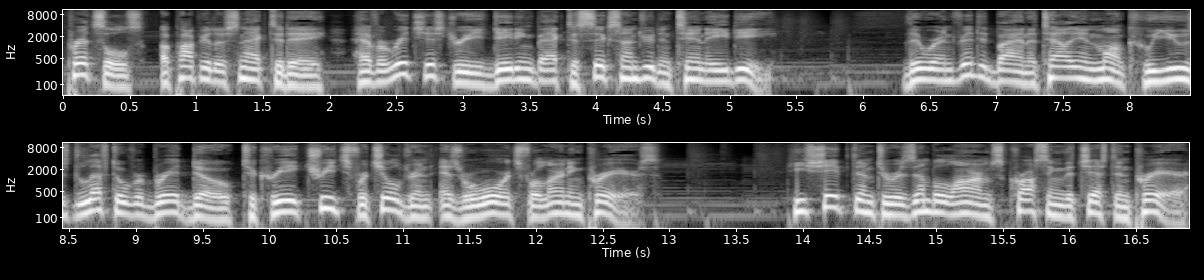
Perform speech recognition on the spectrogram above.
Pretzels, a popular snack today, have a rich history dating back to 610 AD. They were invented by an Italian monk who used leftover bread dough to create treats for children as rewards for learning prayers. He shaped them to resemble arms crossing the chest in prayer,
